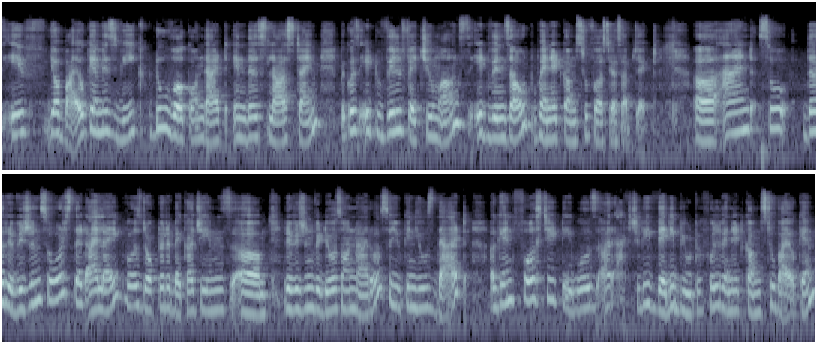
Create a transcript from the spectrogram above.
if your biochem is weak do work on that in this last time because it will fetch you marks it wins out when it comes to first year subject Uh, and so the revision source that I liked was Dr. Rebecca James' um, revision videos on marrow. So you can use that. Again, first aid tables are actually very beautiful when it comes to biochem.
